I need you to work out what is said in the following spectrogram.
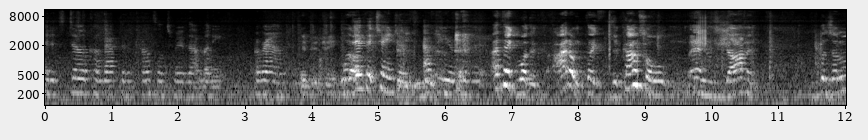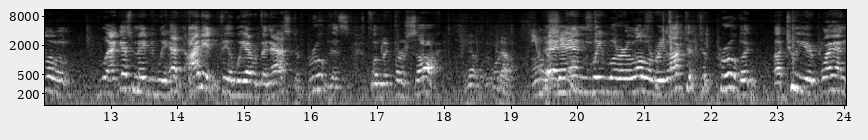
it'd still come back to the council to move that money around. it could change. Well- If it changes after you approve it. I think what the, I don't think, the council and Don was a little, well, I guess maybe we hadn't, I didn't feel we ever been asked to prove this when we first saw it. No, we No. And And we then shouldn't. we were a little reluctant to prove it, a two-year plan,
